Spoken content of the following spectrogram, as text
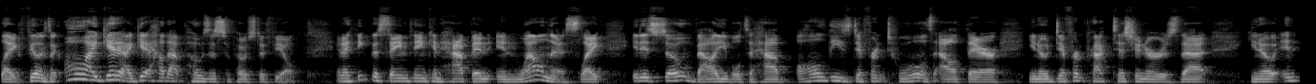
like feelings like, oh, I get it. I get how that pose is supposed to feel. And I think the same thing can happen in wellness. Like it is so valuable to have all these different tools out there, you know, different practitioners that, you know, and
